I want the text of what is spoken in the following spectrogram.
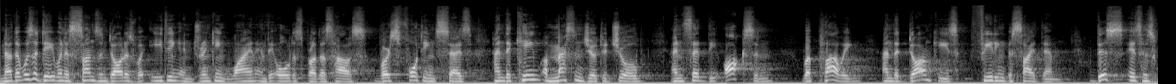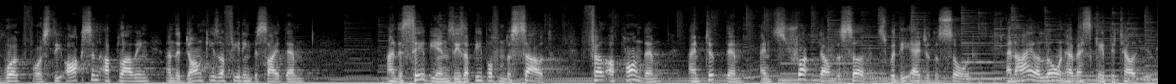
Now, there was a day when his sons and daughters were eating and drinking wine in the oldest brother's house. Verse 14 says, And there came a messenger to Job and said, The oxen were plowing and the donkeys feeding beside them. This is his workforce. The oxen are plowing and the donkeys are feeding beside them. And the Sabeans, these are people from the south, fell upon them and took them and struck down the servants with the edge of the sword. And I alone have escaped to tell you.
